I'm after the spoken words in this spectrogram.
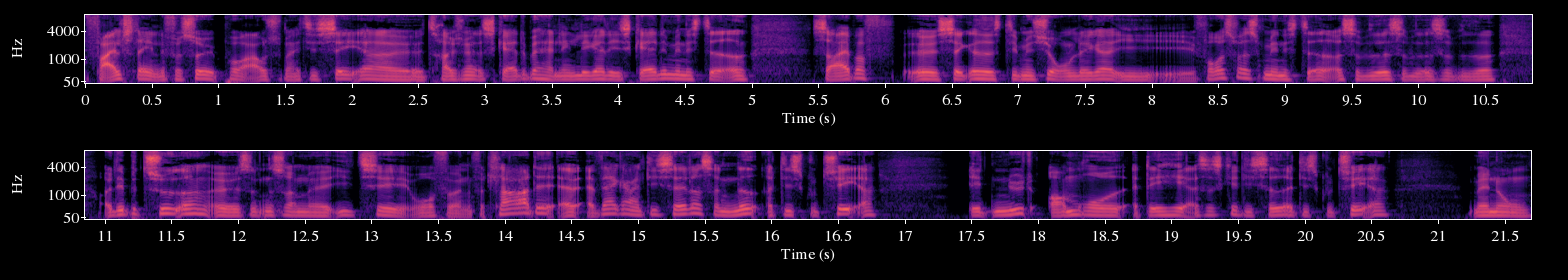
fejlslagende forsøg på at automatisere øh, traditionel skattebehandling, ligger det i Skatteministeriet. Cybersikkerhedsdimension øh, ligger i, i Forsvarsministeriet osv. osv. osv. Og det betyder, øh, sådan som øh, IT-ordførende forklarer det, at, at hver gang de sætter sig ned og diskuterer et nyt område af det her, så skal de sidde og diskutere med nogle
